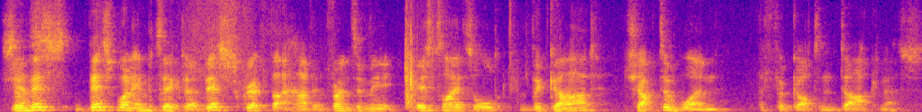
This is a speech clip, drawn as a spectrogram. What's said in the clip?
so Yes. this this one in particular, this script that I have in front of me is titled The Guard, Chapter One: The Forgotten Darkness.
